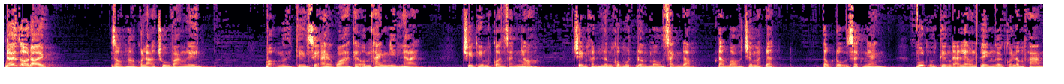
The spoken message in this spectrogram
Đến rồi đây! Giọng nói của lão chu vang lên. Bọn người tiến sĩ ai qua theo âm thanh nhìn lại. Chỉ thấy một con rắn nhỏ Trên phần lưng có một đường màu xanh đậm Đang bò trên mặt đất. Tốc độ rất nhanh Vút một tiếng đã leo lên người của Lâm Phàm.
